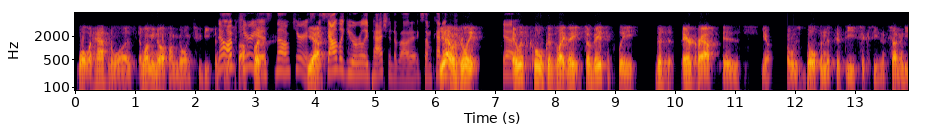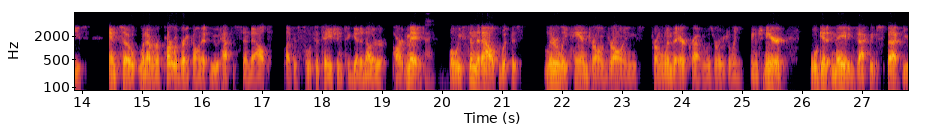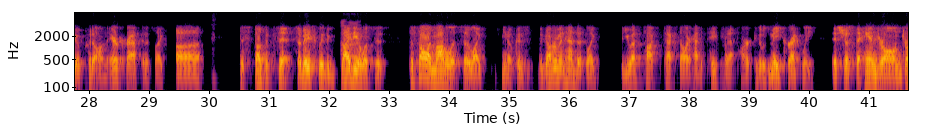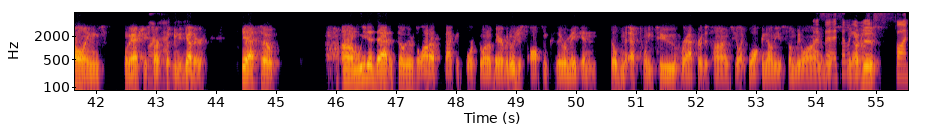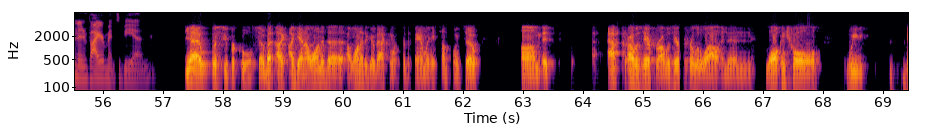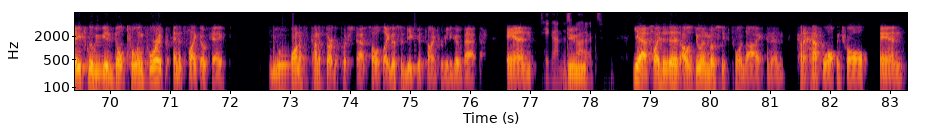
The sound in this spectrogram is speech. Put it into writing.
what would happen was, and let me know if I'm going too deep into No, I'm stuff, curious. no, I'm curious. Yeah. It sounds like you were really passionate about it. So I'm kind But yeah, it was really, yeah. it was cool because like they, so basically this aircraft is, you know, it was built in the 50s, 60s, and 70s. And so whenever a part would break on it, we would have to send out like a solicitation to get another part made. Okay. Well, we send it out with this literally hand drawn drawings from when the aircraft was originally engineered. We'll get it made exactly to spec. You go put it on the aircraft, and it's like, uh, this doesn't fit. So basically, the, the Uh-huh. idea was to to solid model it so like you know because the government had to like the U.S. tax dollar had to pay for that part because it was made correctly. It's just the hand drawn drawings when they actually Weren't start putting them together. Yeah, so um, we did that, and so there was a lot of back and forth going up there, but it was just awesome because they were making building the F-22 Raptor at the time, so you're like walking down the assembly line That's of a, this, it sounds like know, a really fun environment to be in. yeah, it was super cool. So, but I, again, I wanted to I wanted to go back and work for the family at some point. So, um, it after I was there for I was there for a little while, and then wall control, we basically we had built tooling for it, and it's like okay, we want to kind of start to push that. So I was like, this would be a good time for me to go back and Take on this Do- product. yeah, so I did. I was doing mostly tool and die, and then kind of half wall control, and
